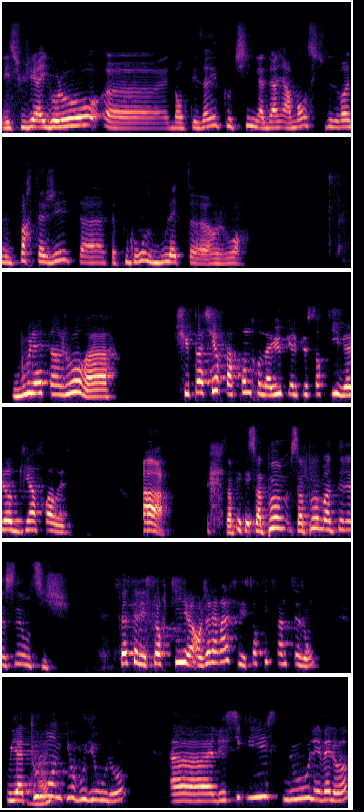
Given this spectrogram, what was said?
les sujets rigolos. dans tes années de coaching, là, dernièrement, si tu devrais nous partager ta, ta plus grosse boulette un jour Boulette un jour, euh, je suis pas sûre. Par contre, on a eu quelques sorties vélo bien foireuses. Ah, ça, peut, ça peut m'intéresser aussi. Ça, c'est les sorties. En général, c'est les sorties de fin de saison où il y a tout le monde qui est au bout du rouleau. Euh, les cyclistes, nous, les vélos.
